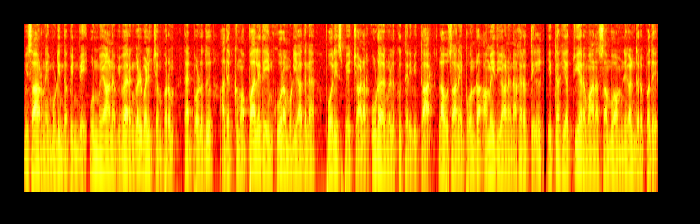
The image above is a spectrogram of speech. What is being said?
விசாரணை முடிந்த பின்பே உண்மையான விவரங்கள் வெளிச்சம் பெறும். தற்பொழுது அதற்கும் அப்பால் எதையும் கூற முடியாதென போலீஸ் பேச்சாளர் ஊடகங்களுக்கு தெரிவித்தார். லவுசானை போன்ற அமைதியான நகரத்தில் இத்தகைய துயரமான சம்பவம் நிகழ்ந்திருப்பது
